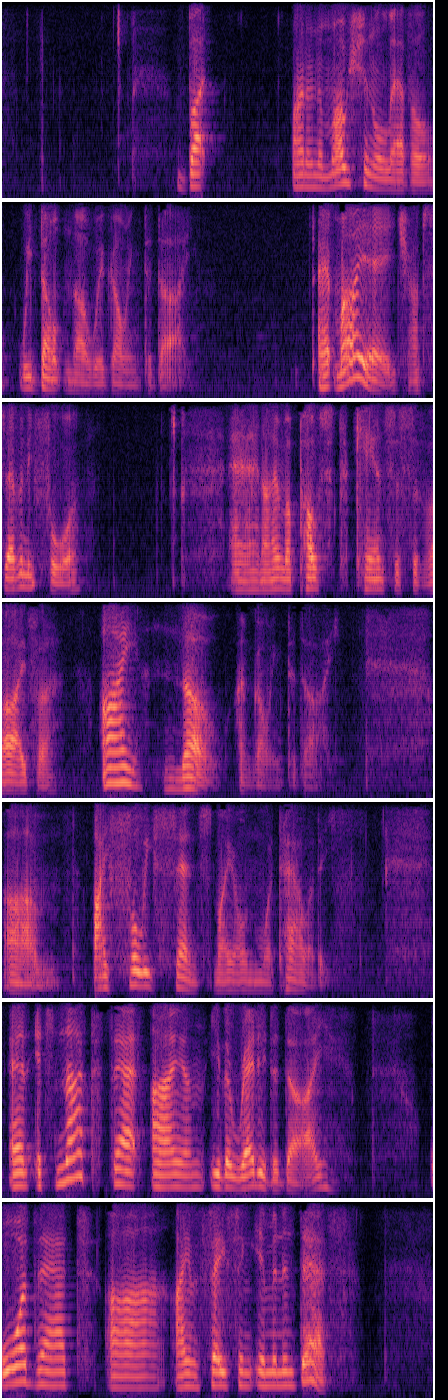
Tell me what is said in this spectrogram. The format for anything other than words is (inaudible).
but on an emotional level, we don't know we're going to die. At my age, I'm 74, and I'm a post-cancer survivor. I know I'm going to die. Um, I fully sense my own mortality. And it's not that I am either ready to die or that uh, I am facing imminent death.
